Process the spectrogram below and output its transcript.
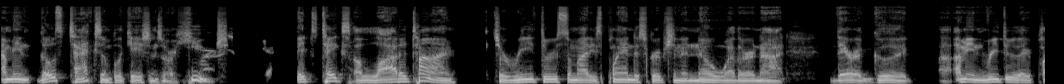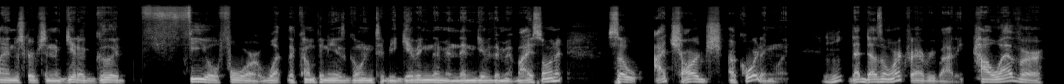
I mean, those tax implications are huge. It takes a lot of time to read through somebody's plan description and know whether or not they're a good uh, I mean, read through their plan description and get a good feel for what the company is going to be giving them and then give them advice on it. So I charge accordingly. Mm-hmm. That doesn't work for everybody. However,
